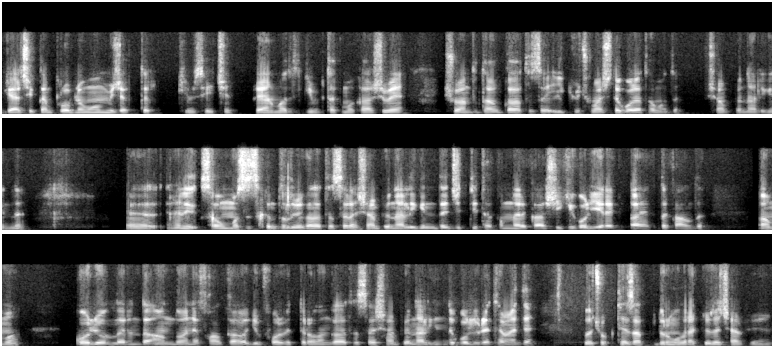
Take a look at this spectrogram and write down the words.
gerçekten problem olmayacaktır kimse için. Real Madrid gibi bir takıma karşı ve şu anda tam Galatasaray ilk 3 maçta gol atamadı Şampiyonlar Ligi'nde. Ee, hani savunması sıkıntılı bir Galatasaray Şampiyonlar Ligi'nde ciddi takımlara karşı iki gol yere ayakta kaldı. Ama gol yollarında Andone, Falcao gibi forvetler olan Galatasaray Şampiyonlar Ligi'nde gol üretemedi. Bu da çok tezat bir durum olarak göze çarpıyor yani.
